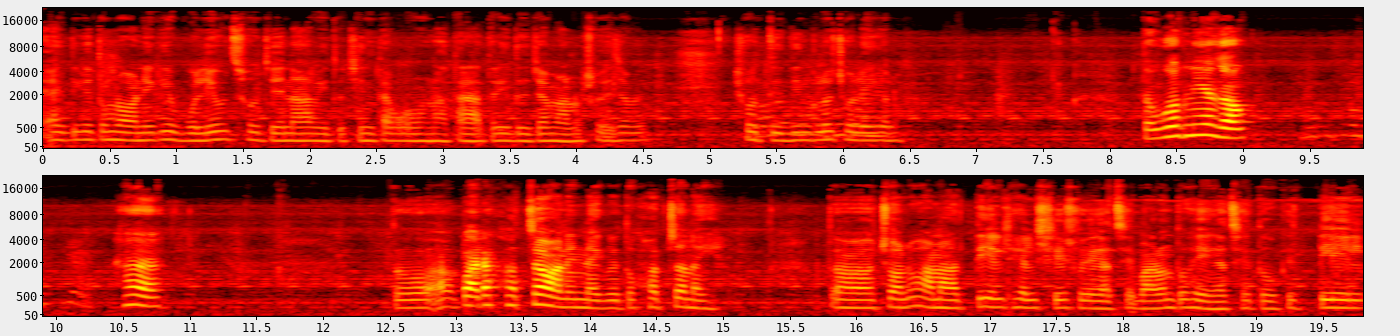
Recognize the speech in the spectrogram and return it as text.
একদিকে তোমরা অনেকে বলেওছো যে, না, আমি তো চিন্তা করব না, তাড়াতাড়ি দুজা মানুষ হয়ে যাবে। সত্যি, দিনগুলো চলে গেল। তো উয়োক নিয়ে যাও। হ্যাঁ। তো কয়টা খরচাও আনেন লাগবে তো খরচা নাই। তো, চলো, আমার তেল ঠেল শেষ হয়ে গেছে, বারণ তো হয়ে গেছে, তো তেল,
